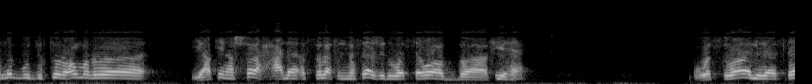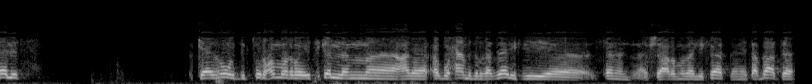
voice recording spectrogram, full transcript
نبو الدكتور عمر آه، يعطينا شرح على الصلاة في المساجد والثواب آه، فيها. والسؤال الثالث كان هو الدكتور عمر يتكلم آه، على أبو حامد الغزالي في آه، سنة في شهر رمضان اللي فات أنا تابعته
